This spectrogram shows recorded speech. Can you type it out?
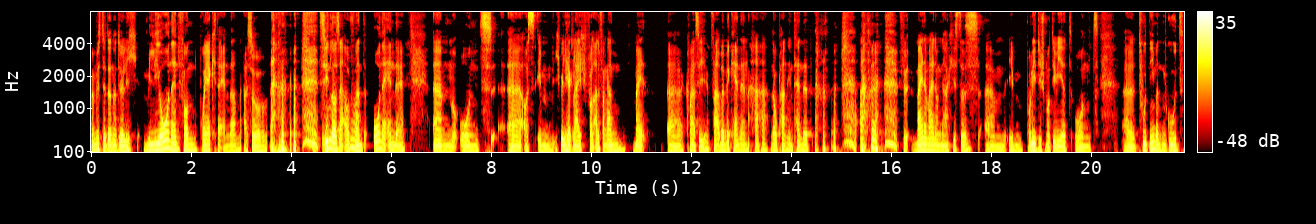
Man müsste da natürlich Millionen von Projekten ändern, also sinnloser Aufwand ohne Ende. Ähm, und äh, aus eben, ich will hier gleich von Anfang an mein, äh, quasi Farbe bekennen, haha, no pun intended. Meiner Meinung nach ist das ähm, eben politisch motiviert und äh, tut niemandem gut.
